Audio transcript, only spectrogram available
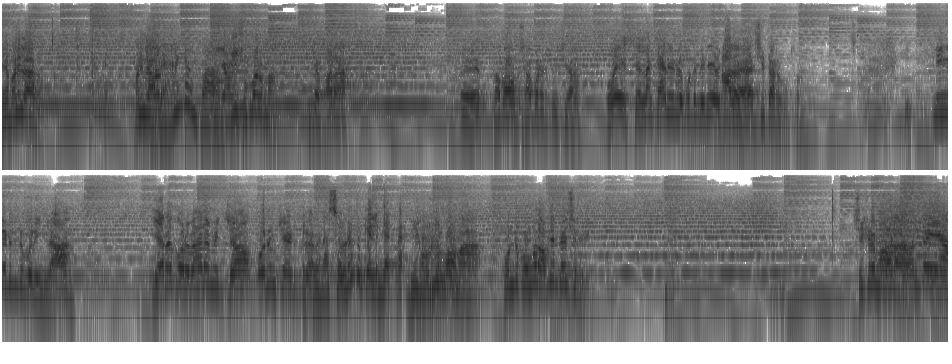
ஏ மணிலால் மணிலால் வேண்டாம்ப்பா. நீ சும்மாருமா இங்க வாடா. ஏ, பிரபாவுக்கு சாப்பாடு எடுத்து வச்சியா? ஓஎஸ் எல்லாம் கேரியர்ல போட்டு வெளியே அத சீதா கொடுத்தோம் நீங்க எடுத்துட்டு போறீங்களா? எனக்கு ஒரு வேலை மிச்சம். ஒரு நிமிஷம் எடுத்துட்டு. நான் சொல்றது கேளுங்க. நீ கொண்டு போமா கொண்டு போகும்போது அப்படியே பேசுரு சீக்கிரமா வாடா. வந்தையா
